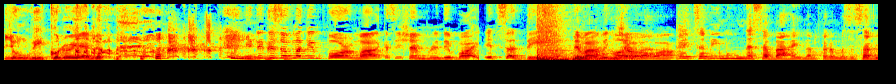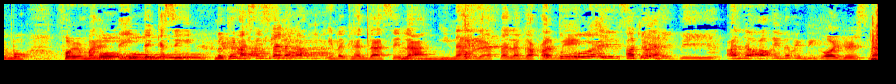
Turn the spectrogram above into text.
yung wig color yellow. Hindi gusto ko maging formal kasi syempre, di ba, it's a date, di ba, with Formal- jowa. Kahit sabi mong nasa bahay lang, pero masasabi mong formal Oo. date. eh. Kasi, Naghanda as in sila. talaga, inaghanda sila, inaya talaga kami. Ito, ayun si At- Jollibee. Ano, okay na may big orders na.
